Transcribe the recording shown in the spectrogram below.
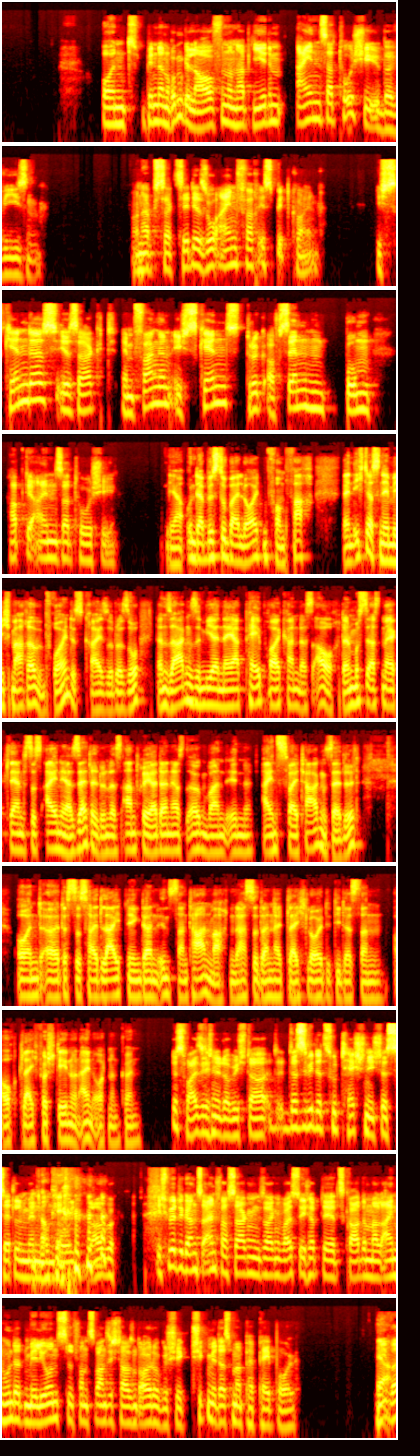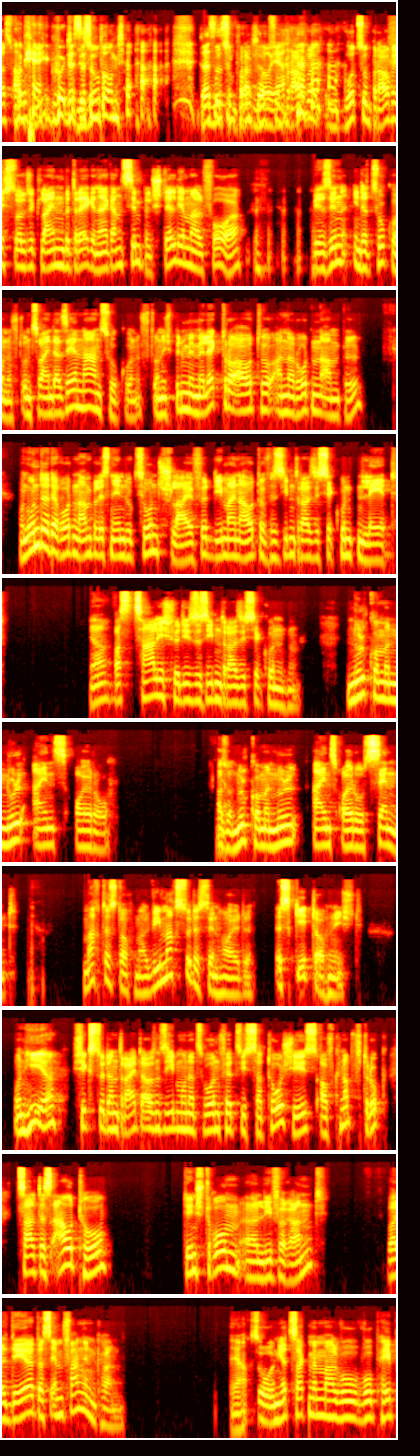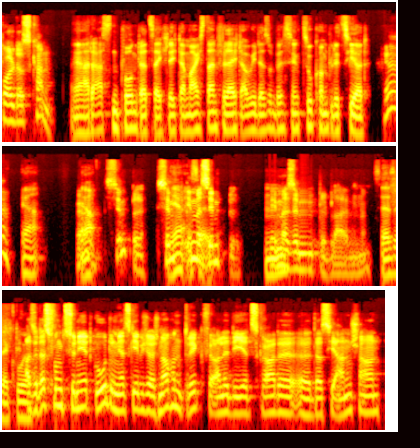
Und bin dann rumgelaufen und habe jedem ein Satoshi überwiesen und habe gesagt, seht ihr, so einfach ist Bitcoin. Ich scanne das, ihr sagt empfangen, ich scan's, drück auf Senden, bumm, habt ihr einen Satoshi. Ja, und da bist du bei Leuten vom Fach. Wenn ich das nämlich mache, im Freundeskreis oder so, dann sagen sie mir, naja, PayPal kann das auch. Dann musst du erst mal erklären, dass das eine ja settelt und das andere ja dann erst irgendwann in ein, zwei Tagen settelt. Und äh, dass das halt Lightning dann instantan macht. Und da hast du dann halt gleich Leute, die das dann auch gleich verstehen und einordnen können. Das weiß ich nicht, ob ich da. Das ist wieder zu technisch, das Settlement okay. und so. Ich glaube, ich würde ganz einfach sagen, sagen, weißt du, ich habe dir jetzt gerade mal 100 Millionstel von 20.000 Euro geschickt. Schick mir das mal per PayPal. Ja, Wie, was, okay, gut, das Wieso? ist ein Punkt. das ist ein Punkt. Wozu, ja. brauche, wozu brauche ich solche kleinen Beträge? Na, ganz simpel. Stell dir mal vor, wir sind in der Zukunft und zwar in der sehr nahen Zukunft und ich bin mit dem Elektroauto an einer roten Ampel und unter der roten Ampel ist eine Induktionsschleife, die mein Auto für 37 Sekunden lädt. Ja, was zahle ich für diese 37 Sekunden? 0,01 Euro. Also ja. 0,01 Euro Cent. Mach das doch mal. Wie machst du das denn heute? Es geht doch nicht. Und hier schickst du dann 3742 Satoshis auf Knopfdruck, zahlt das Auto den Stromlieferant weil der das empfangen kann. Ja. So, und jetzt sag mir mal, wo, wo PayPal das kann. Ja, da hast du einen Punkt tatsächlich. Da mache ich es dann vielleicht auch wieder so ein bisschen zu kompliziert. Ja. Ja. Ja. ja. Simpel. Simple. Ja, immer simpel. Mh. Immer simpel bleiben. Ne? Sehr, sehr cool. Also das funktioniert gut. Und jetzt gebe ich euch noch einen Trick für alle, die jetzt gerade äh, das hier anschauen.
